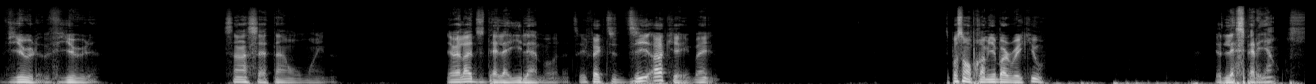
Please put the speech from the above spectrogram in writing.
vieux, là, vieux. Là. 107 ans au moins. Il avait l'air du Dalai Lama. Là, fait que tu te dis, OK, ben. C'est pas son premier barbecue. Il a de l'expérience.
